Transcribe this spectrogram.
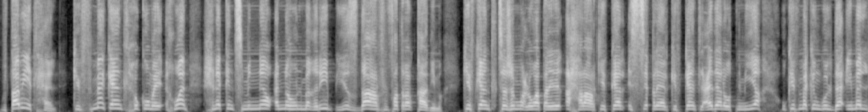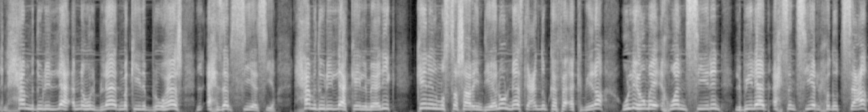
بطبيعة الحال كيف ما كانت الحكومة يا إخوان حنا كنتمناو أنه المغرب يزدهر في الفترة القادمة. كيف كانت التجمع الوطني للأحرار كيف كان الاستقلال كيف كانت العدالة والتنميه وكيف ما كنقول دائما الحمد لله أنه البلاد ما كيدبروهاش الأحزاب السياسية. الحمد لله كاين الملك كاين المستشارين ديالو الناس اللي عندهم كفاءة كبيرة واللي هما يا إخوان مسيرين البلاد أحسن تسيير لحدود الساعة.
